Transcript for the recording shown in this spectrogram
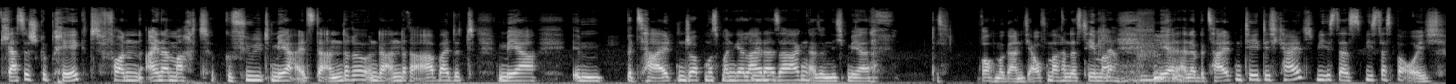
klassisch geprägt von einer macht gefühlt mehr als der andere und der andere arbeitet mehr im bezahlten Job, muss man ja leider mhm. sagen. Also nicht mehr brauchen wir gar nicht aufmachen, das Thema mehr in einer bezahlten Tätigkeit. Wie ist das, wie ist das bei euch?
